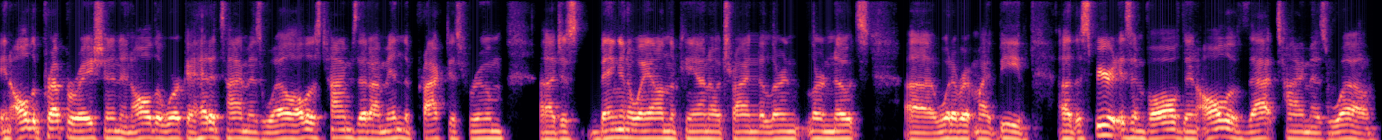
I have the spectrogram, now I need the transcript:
in all the preparation and all the work ahead of time as well. All those times that I'm in the practice room, uh, just banging away on the piano, trying to learn learn notes uh, whatever it might be. Uh, the Spirit is involved in all of that time as well,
